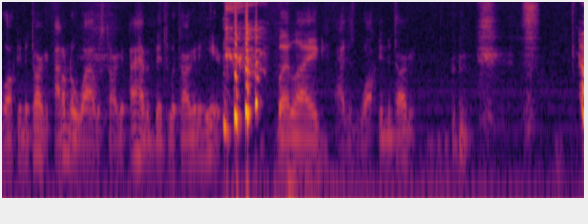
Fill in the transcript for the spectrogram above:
walked into Target. I don't know why I was Target. I haven't been to a Target in years. but like, I just walked into Target.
